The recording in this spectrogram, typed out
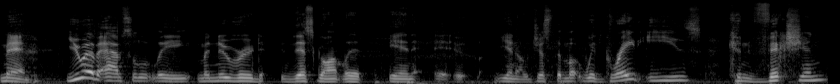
man, you have absolutely maneuvered this gauntlet in, uh, you know, just the mo- with great ease, conviction,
